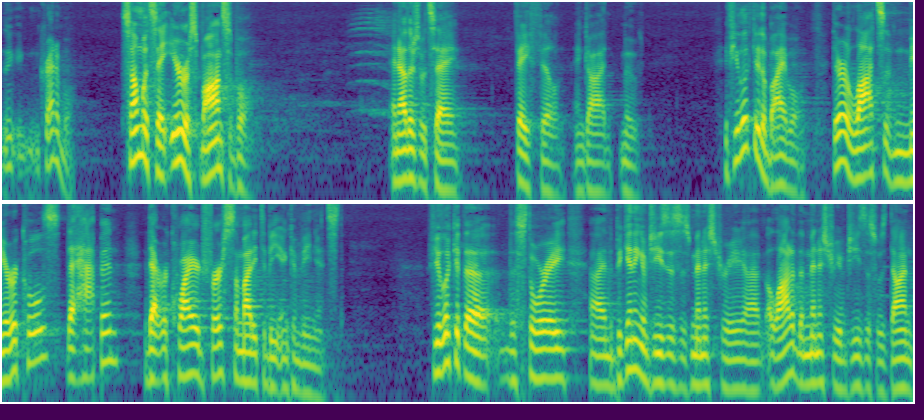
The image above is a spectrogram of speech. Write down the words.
Incredible. Some would say irresponsible. And others would say faith filled and God moved. If you look through the Bible, there are lots of miracles that happen that required first somebody to be inconvenienced. If you look at the, the story uh, in the beginning of Jesus' ministry, uh, a lot of the ministry of Jesus was done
